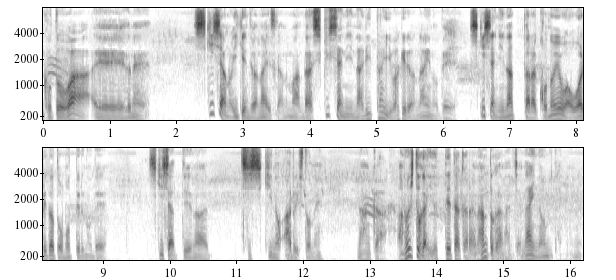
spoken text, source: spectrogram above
ことは、えーとね、指揮者の意見ではないですからね。まあ、だ指揮者になりたいわけではないので、指揮者になったらこの世は終わりだと思ってるので、指揮者っていうのは知識のある人ね。なんか、あの人が言ってたからなんとかなんじゃないのみたいなね。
